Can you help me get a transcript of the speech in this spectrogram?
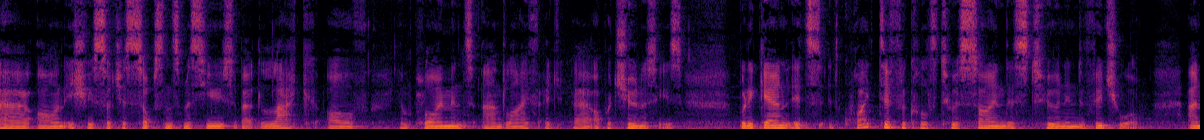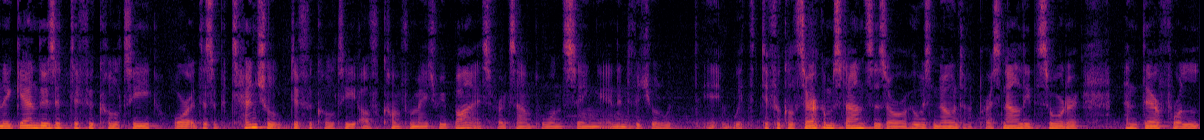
uh, on issues such as substance misuse, about lack of employment and life uh, opportunities. But again, it's, it's quite difficult to assign this to an individual. And again, there's a difficulty or there's a potential difficulty of confirmatory bias. For example, one seeing an individual with, with difficult circumstances or who is known to have a personality disorder and therefore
